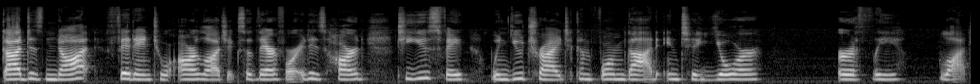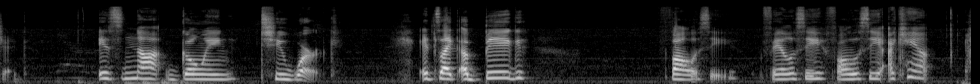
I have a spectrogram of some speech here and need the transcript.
God does not fit into our logic, so therefore it is hard to use faith when you try to conform God into your earthly logic. It's not going to work. It's like a big fallacy. Fallacy? Fallacy? I can't.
